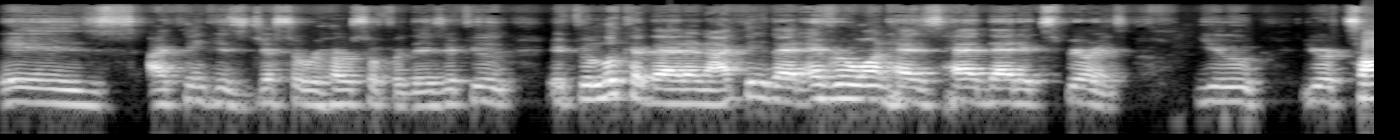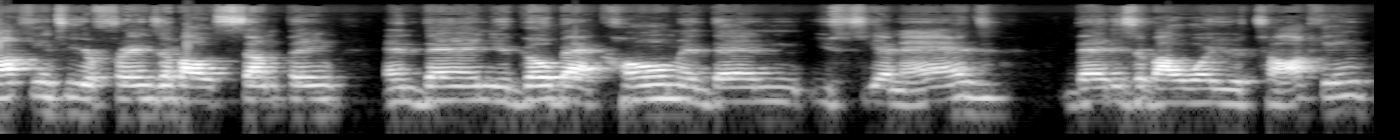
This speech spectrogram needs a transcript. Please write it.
is i think is just a rehearsal for this. If you if you look at that and i think that everyone has had that experience. You you're talking to your friends about something and then you go back home and then you see an ad that is about what you're talking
